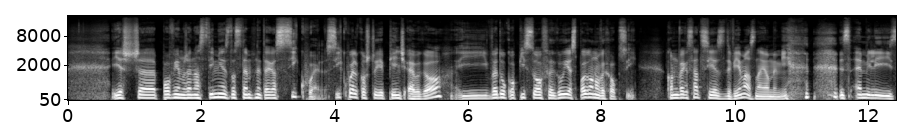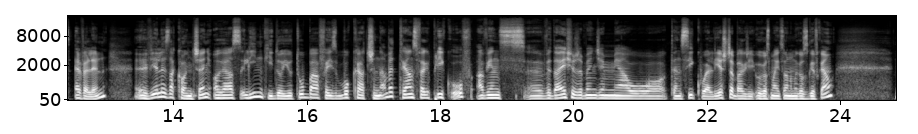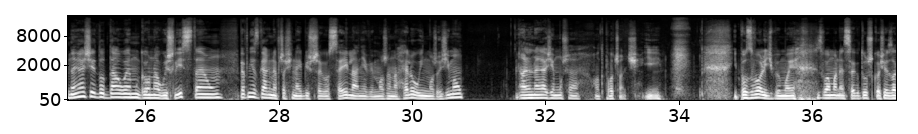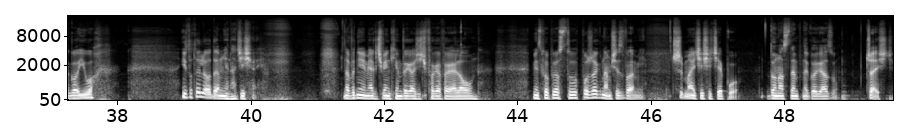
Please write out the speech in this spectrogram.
Jeszcze powiem, że na Steamie jest dostępny teraz sequel. Sequel kosztuje 5 euro i według opisu oferuje sporo nowych opcji. Konwersacje z dwiema znajomymi, z Emily i z Evelyn, wiele zakończeń oraz linki do YouTube'a, Facebooka czy nawet transfer plików, a więc e, wydaje się, że będzie miał ten sequel jeszcze bardziej urozmaiconą rozgrywkę. Na razie dodałem go na wishlistę. Pewnie zgarnę w czasie najbliższego sale'a, nie wiem, może na Halloween, może zimą. Ale na razie muszę odpocząć i, i pozwolić, by moje złamane serduszko się zagoiło. I to tyle ode mnie na dzisiaj. Nawet nie wiem, jak dźwiękiem wyrazić Forever Alone. Więc po prostu pożegnam się z wami. Trzymajcie się ciepło. Do następnego razu. Cześć.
